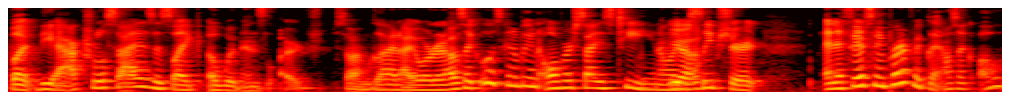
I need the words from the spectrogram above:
but the actual size is like a women's large. So I'm glad I ordered. I was like, oh, it's gonna be an oversized tee, you know, like Yeah. a sleep shirt, and it fits me perfectly. I was like, oh,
